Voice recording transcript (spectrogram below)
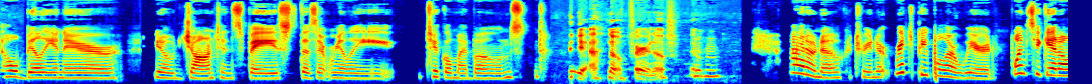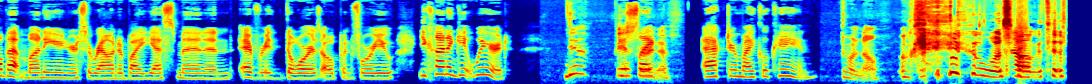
The whole billionaire, you know, jaunt in space doesn't really tickle my bones. Yeah, no, fair enough. hmm I don't know, Katrina. Rich people are weird. Once you get all that money and you're surrounded by yes men and every door is open for you, you kind of get weird. Yeah, Just like- enough. Actor Michael Caine. Oh no. Okay. What's So- wrong with him?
